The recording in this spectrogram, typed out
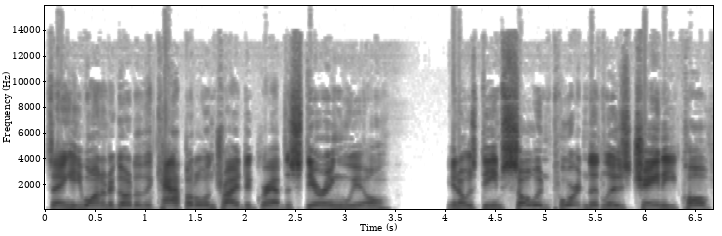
saying he wanted to go to the Capitol and tried to grab the steering wheel. You know, was deemed so important that Liz Cheney called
